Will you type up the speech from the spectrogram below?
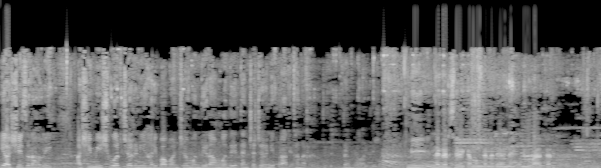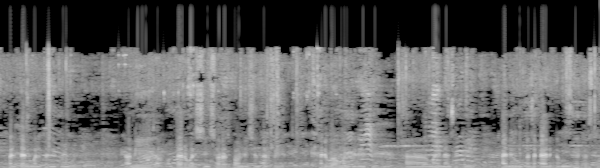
ही अशीच राहावी. अशी मी ईश्वरचरणी हरिबाबांच्या मंदिरामध्ये त्यांच्या चरणी प्रार्थना करते. धन्यवाद. मी नगरसेविका मंगलादेवी नाईक निंबाळकर. फलटण मलटणीतून बोलतो. आम्ही दरवर्षी स्वराज फाउंडेशनतर्फे हरिबाबा मंदिर येथे महिलांसाठी हरिमुखाचा कार्यक्रम घेत असतो.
